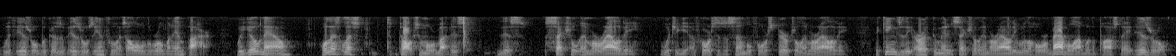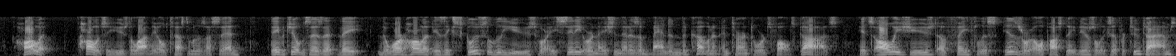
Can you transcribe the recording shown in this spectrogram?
with Israel because of Israel's influence all over the Roman Empire. We go now. Well, let's let's talk some more about this this sexual immorality, which again, of course is a symbol for spiritual immorality. The kings of the earth committed sexual immorality with the whore of Babylon, with apostate Israel. Harlot, harlots are used a lot in the Old Testament, as I said. David Chilton says that they, the word harlot is exclusively used for a city or nation that has abandoned the covenant and turned towards false gods. It's always used of faithless Israel, apostate Israel, except for two times.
